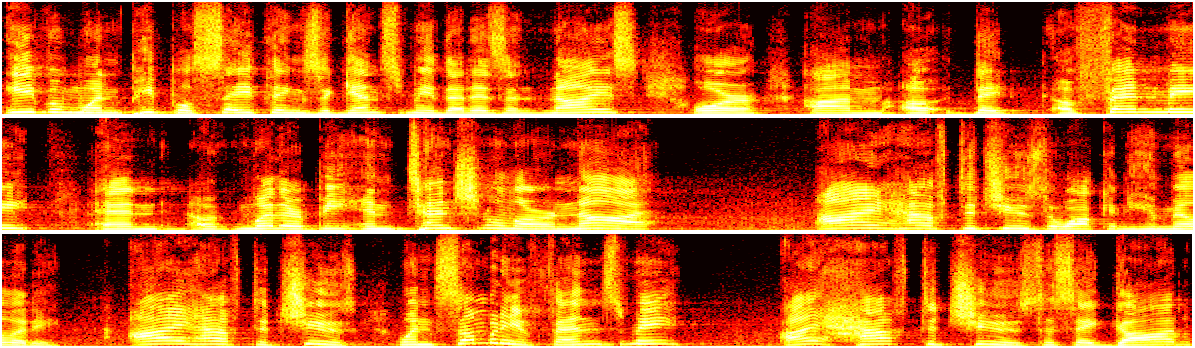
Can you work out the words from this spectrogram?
even when people say things against me that isn't nice or um, uh, they offend me, and uh, whether it be intentional or not, I have to choose to walk in humility. I have to choose. When somebody offends me, I have to choose to say, God,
